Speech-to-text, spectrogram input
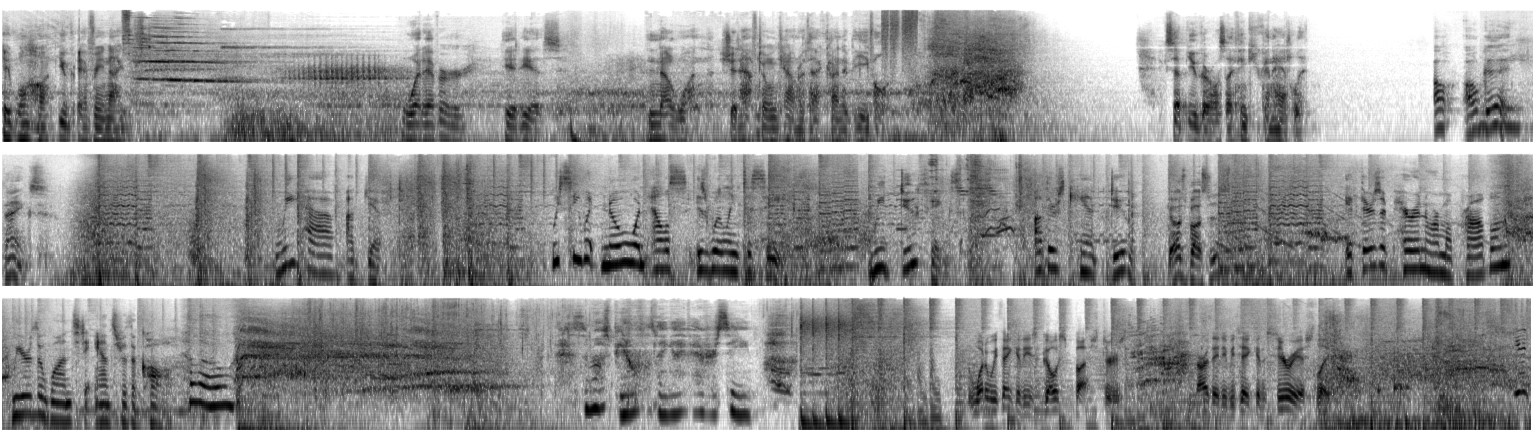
It will haunt you every night. Whatever it is, no one should have to encounter that kind of evil. Except you girls, I think you can handle it. Oh, oh, good. Thanks. We have a gift. We see what no one else is willing to see. We do things others can't do. Ghostbusters. If there's a paranormal problem, we're the ones to answer the call. Hello. That's the most beautiful thing I've ever seen. What do we think of these Ghostbusters? Are they to be taken seriously? You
